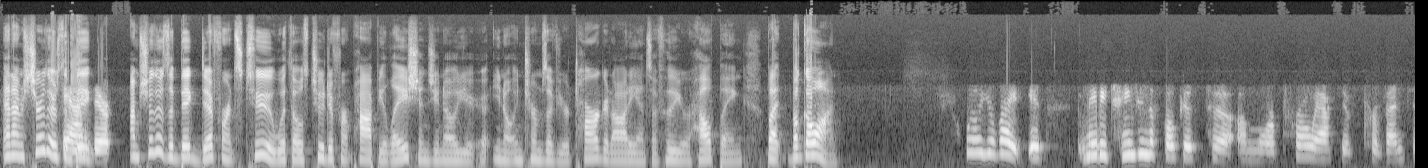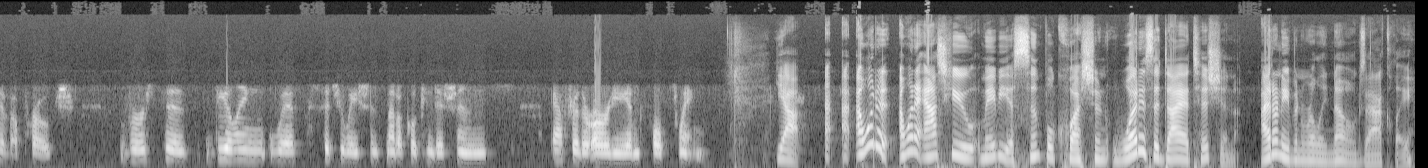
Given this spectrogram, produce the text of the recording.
And I'm sure there's a and big there, I'm sure there's a big difference too with those two different populations, you know, you you know in terms of your target audience of who you're helping. But but go on. Well, you're right. It's maybe changing the focus to a more proactive preventive approach versus dealing with situations, medical conditions after they're already in full swing. Yeah, I want to I want to ask you maybe a simple question. What is a dietitian? I don't even really know exactly.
